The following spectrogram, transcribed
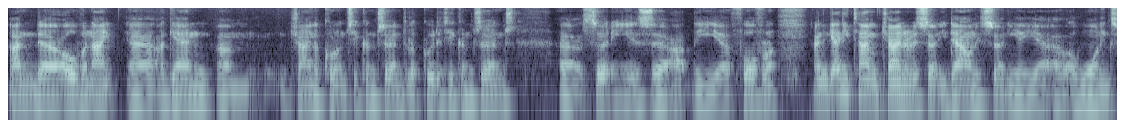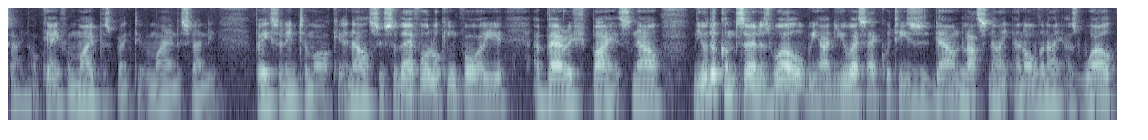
and uh, overnight uh, again, um, China currency concerns, liquidity concerns. Uh, certainly is at the forefront, and any time China is certainly down is certainly a, a, a warning sign. Okay, from my perspective and my understanding, based on intermarket analysis. So therefore looking for a, a bearish bias. Now, the other concern as well, we had US equities down last night and overnight as well,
